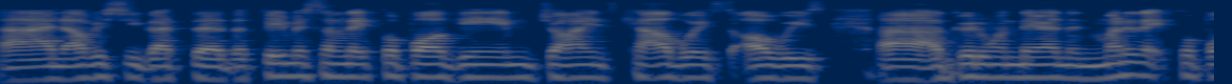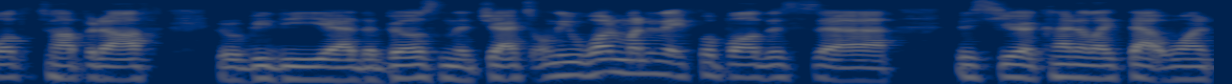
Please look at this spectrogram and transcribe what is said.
uh, and obviously you got the the famous Sunday Night Football game, Giants Cowboys, always uh, a good one there. And then Monday Night Football to top it off, it'll be the the Bills and the Jets. Only one Monday Night Football this this year. I kind of like that one.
